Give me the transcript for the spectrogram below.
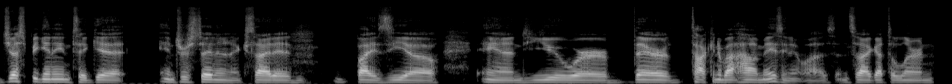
just beginning to get interested and excited by Zio, and you were there talking about how amazing it was and so i got to learn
